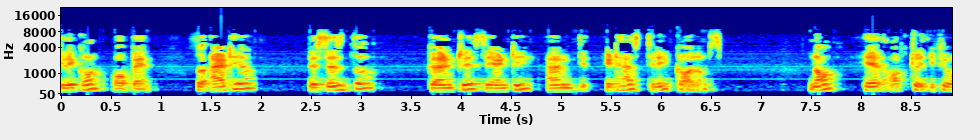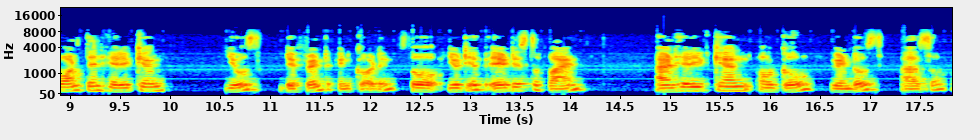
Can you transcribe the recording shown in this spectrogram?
click on open. So at here this is the country CNT and it has three columns. Now here after if you want then here you can use different encoding. So UTF-8 is the fine. And here you can uh, go windows also.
